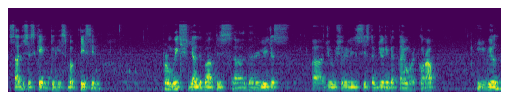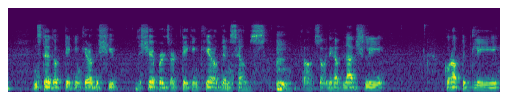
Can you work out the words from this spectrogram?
Sadducees came to his baptism, from which John the Baptist, uh, the religious uh, Jewish religious system during that time were corrupt, evil. Instead of taking care of the sheep, the shepherds are taking care of themselves. uh, so they have lavishly, corruptedly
